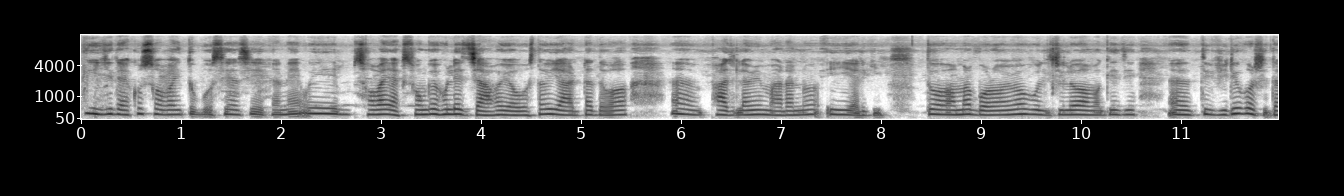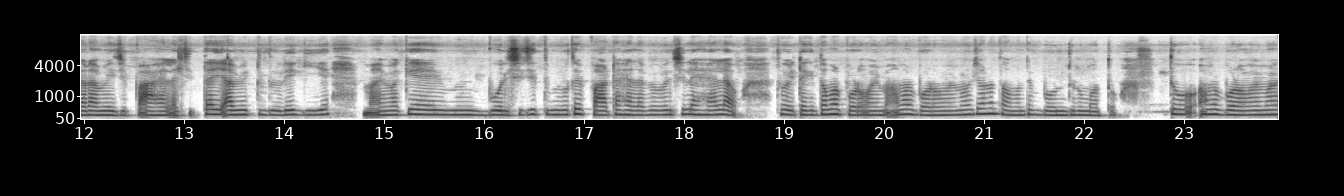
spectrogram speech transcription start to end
এই যে দেখো সবাই তো বসে আছে এখানে। ওই সবাই একসঙ্গে হলে যা হয় অবস্থা। ওই আড্ডা দেওয়া হ্যাঁ ফাজলামি মারানো, এই আর কি। তো আমার বড় মামা বলছিল আমাকে যে তুই ভিডিও করছিস? দাঁড়া, আমি যে পা হেলাচ্ছি। তাই আমি একটু দূরে গিয়ে মাইমাকে বলছি যে, তুমি কোথায় পাটা হেলাবে? বলছিলে, হেলাও। তো এটা কিন্তু আমার বড় মাইমা আমার বড় মাইমাও জানো তো আমাদের বন্ধুর মতো। তো আমার বড় মাইমার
